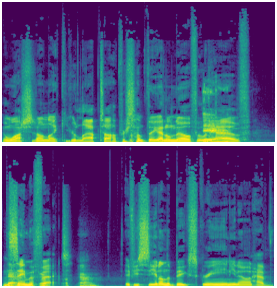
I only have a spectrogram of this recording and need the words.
and watched it on like your laptop or something, I don't know if it would Yeah. have the No. same effect. Um, If you see it on the big screen, you know, and have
